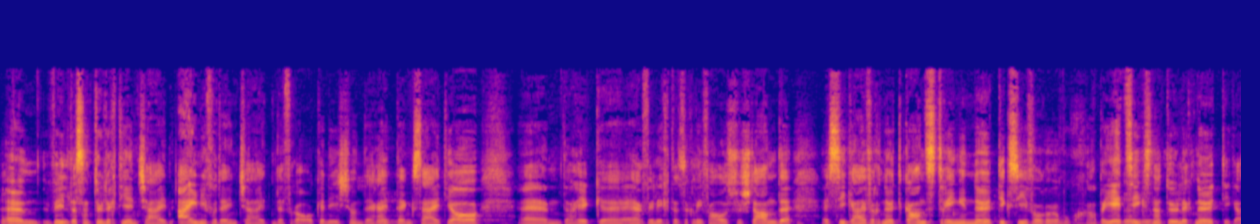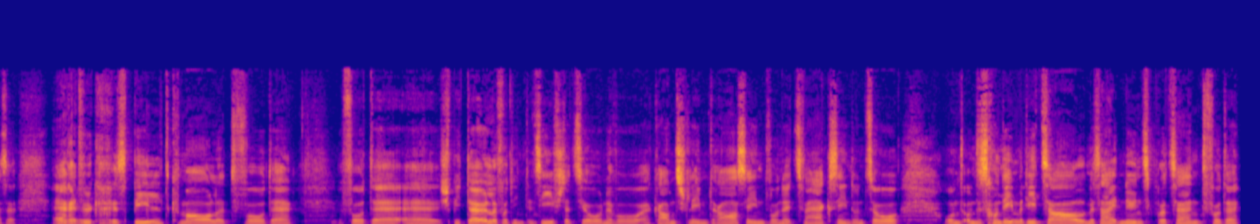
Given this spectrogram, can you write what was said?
mhm. ähm, weil das natürlich die entscheidende, eine von den entscheidenden Fragen ist. Und er mhm. hat dann gesagt, ja, ähm, da hätte er vielleicht das ein bisschen falsch verstanden. Es sei einfach nicht ganz dringend nötig gewesen vor einer Woche. Aber jetzt mhm. ist es natürlich nötig. Also er mhm. hat wirklich ein Bild gemalt von der von den äh, Spitälern, von den Intensivstationen, die äh, ganz schlimm dran sind, die nicht zu Weg sind und so. Und, und es kommt immer die Zahl, man sagt, 90 Prozent der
